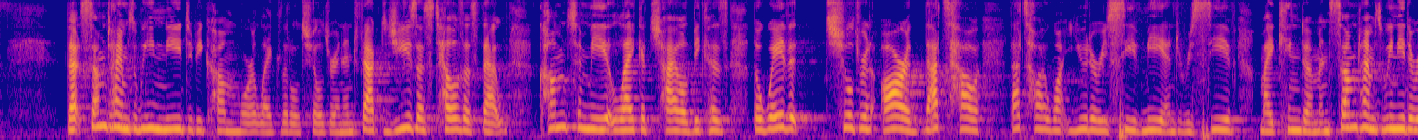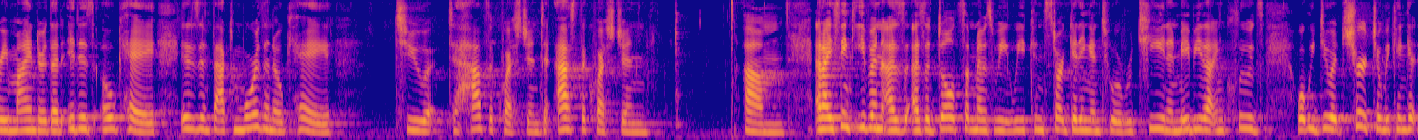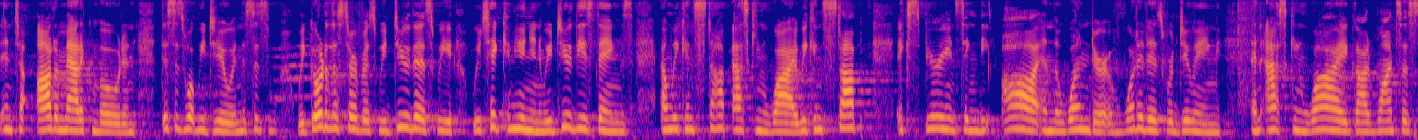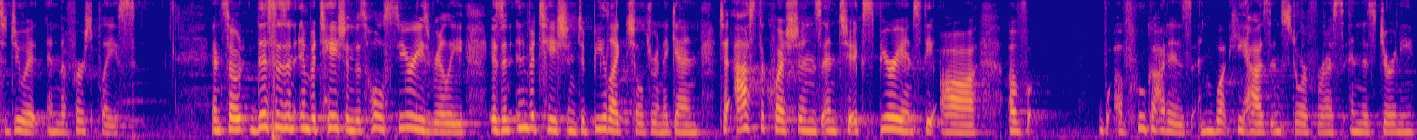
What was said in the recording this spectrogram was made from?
that sometimes we need to become more like little children. In fact, Jesus tells us that come to me like a child because the way that children are, that's how, that's how I want you to receive me and to receive my kingdom. And sometimes we need a reminder that it is okay, it is in fact more than okay to, to have the question, to ask the question, Um, and I think even as, as adults, sometimes we, we can start getting into a routine, and maybe that includes what we do at church, and we can get into automatic mode, and this is what we do, and this is, we go to the service, we do this, we, we take communion, we do these things, and we can stop asking why. We can stop experiencing the awe and the wonder of what it is we're doing and asking why God wants us to do it in the first place. And so, this is an invitation, this whole series really is an invitation to be like children again, to ask the questions and to experience the awe of, of who God is and what He has in store for us in this journey.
